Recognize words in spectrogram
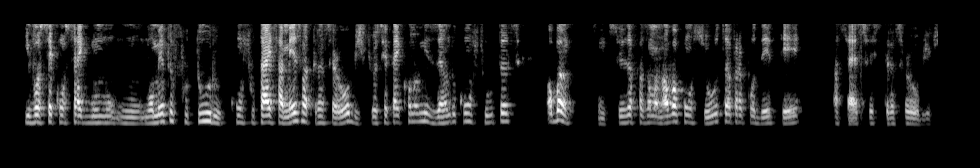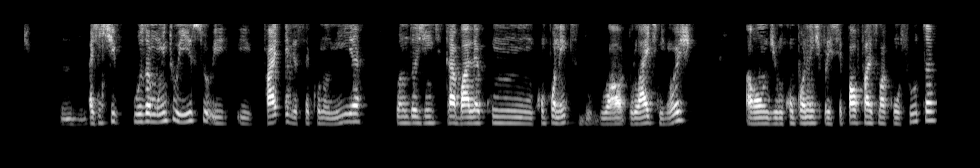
e você consegue, num, momento futuro, consultar essa mesma transfer object, você está economizando consultas ao banco. Você não precisa fazer uma nova consulta para poder ter acesso a esse transfer object. Uhum. A gente usa muito isso e, e, faz essa economia quando a gente trabalha com componentes do, do, do Lightning hoje, onde um componente principal faz uma consulta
